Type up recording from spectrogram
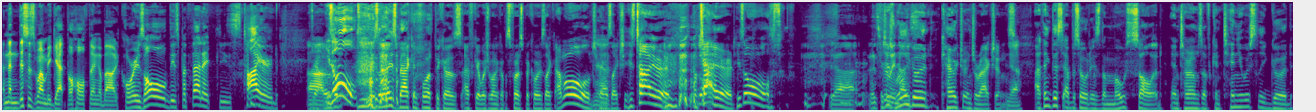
And then this is when we get the whole thing about Corey's old. He's pathetic. He's tired. Yeah, Um, He's old. There's a nice back and forth because I forget which one comes first, but Corey's like, "I'm old." Yeah. Topanga's like, "He's tired. I'm Yeah. tired. He's old." yeah, it's, It's really just really nice. good character interactions. Yeah. I think this episode is the most solid in terms of continuously good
